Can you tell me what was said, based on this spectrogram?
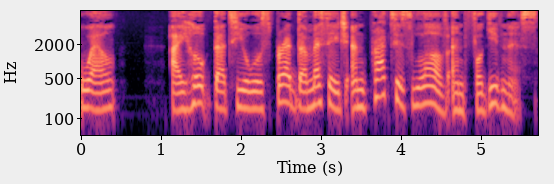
Well, I hope that you will spread the message and practice love and forgiveness.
